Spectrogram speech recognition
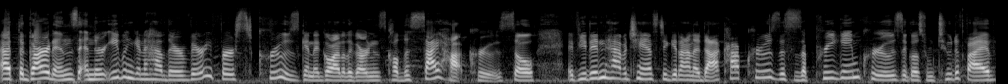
at the gardens. And they're even going to have their very first cruise going to go out of the gardens called the Cyhawk Cruise. So if you didn't have a chance to get on a dock hop cruise, this is a pre-game cruise. It goes from 2 to 5.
